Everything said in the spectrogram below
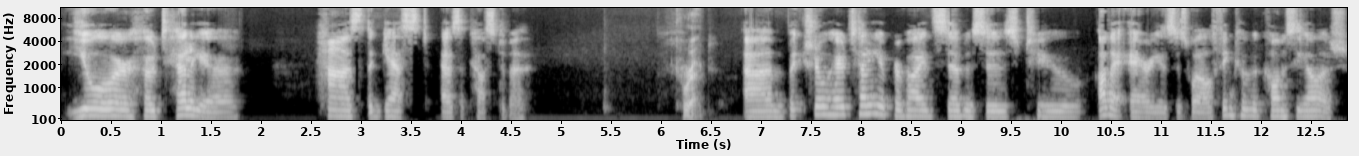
your hotelier has the guest as a customer. Correct. Um, but your hotelier provides services to other areas as well. Think of a concierge.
